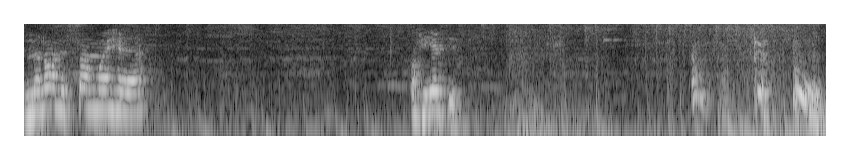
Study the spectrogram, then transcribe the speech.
And then on the somewhere here. Oh, he has this. Boom!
